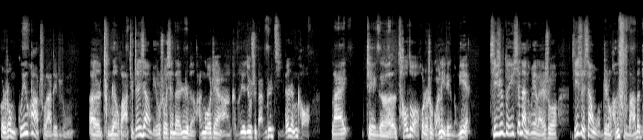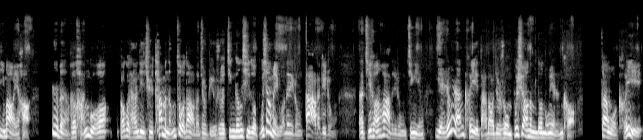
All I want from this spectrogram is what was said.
或者说我们规划出来的这种呃城镇化。就真像比如说现在日本、韩国这样啊，可能也就是百分之几的人口来这个操作或者说管理这个农业。其实对于现代农业来说，即使像我们这种很复杂的地貌也好，日本和韩国，包括台湾地区，他们能做到的，就是比如说精耕细作，不像美国的那种大的这种呃集团化的这种经营，也仍然可以达到，就是说我们不需要那么多农业人口，但我可以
